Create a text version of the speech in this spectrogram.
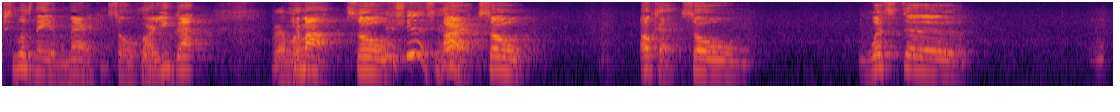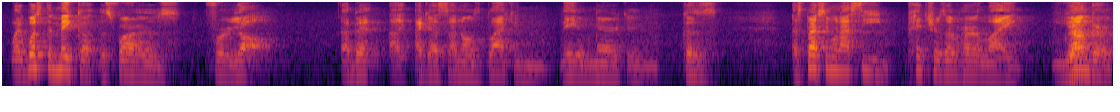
She looks Native American. So are you got Grandma? your mom? So Yeah, she is, all right. So okay. So what's the like? What's the makeup as far as for y'all? I bet. I, I guess I know it's black and Native American because, especially when I see pictures of her like younger.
